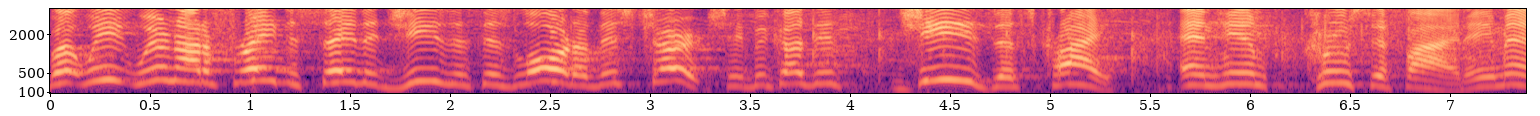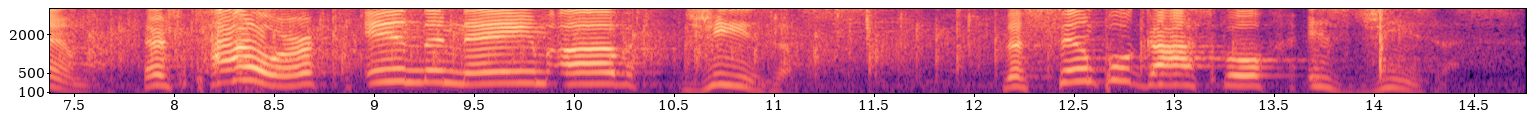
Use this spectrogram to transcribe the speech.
But we, we're not afraid to say that Jesus is Lord of this church because it's Jesus Christ and Him crucified. Amen. There's power in the name of Jesus. The simple gospel is Jesus.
